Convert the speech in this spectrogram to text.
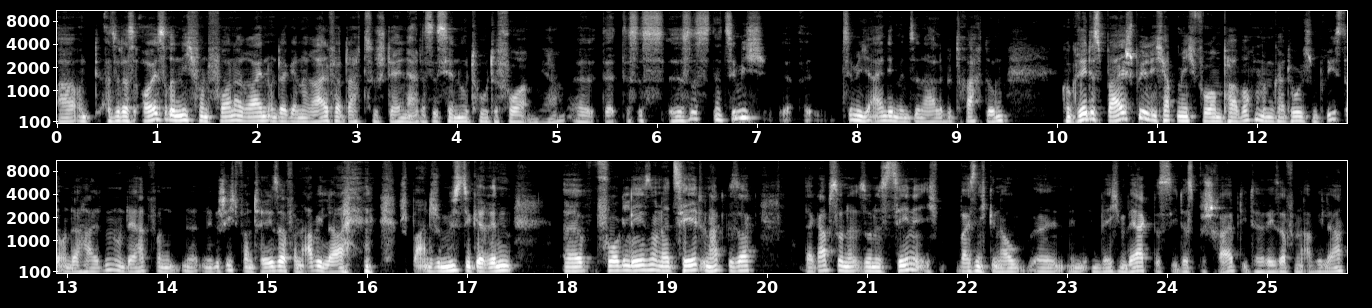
Äh, und also das Äußere nicht von vornherein unter Generalverdacht zu stellen, ja, das ist ja nur tote Form, ja. Äh, das ist, das ist eine ziemlich, äh, ziemlich eindimensionale Betrachtung. Konkretes Beispiel, ich habe mich vor ein paar Wochen mit einem katholischen Priester unterhalten und der hat von eine ne Geschichte von Teresa von Avila, spanische Mystikerin, äh, vorgelesen und erzählt und hat gesagt, da gab so es eine, so eine Szene, ich weiß nicht genau, äh, in, in, welchem Werk dass sie das beschreibt, die Theresa von Avila,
